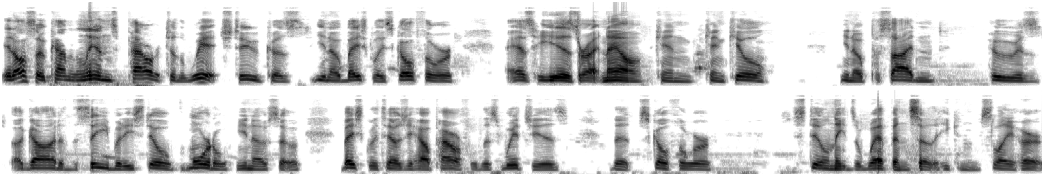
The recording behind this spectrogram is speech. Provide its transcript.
it also kind of lends power to the witch too, because you know basically Skulthor, as he is right now, can can kill, you know Poseidon, who is a god of the sea, but he's still mortal, you know. So basically tells you how powerful this witch is. That Skulthor still needs a weapon so that he can slay her.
